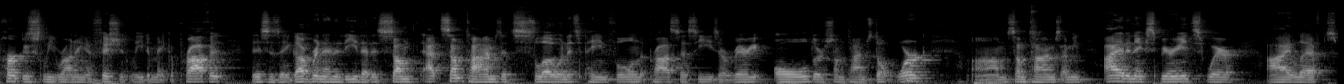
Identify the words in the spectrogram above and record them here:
purposely running efficiently to make a profit. This is a government entity that is some at sometimes it's slow and it's painful, and the processes are very old or sometimes don't work. Um, sometimes, I mean, I had an experience where I left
